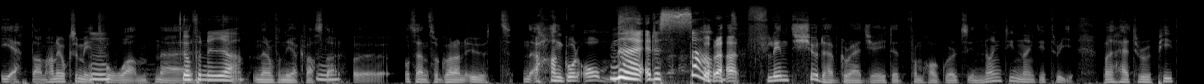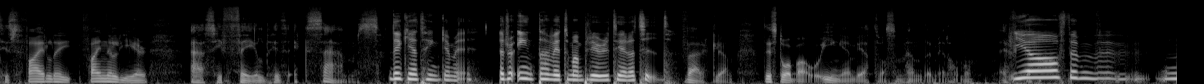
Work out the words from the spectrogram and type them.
i ettan, han är också med i Mm. tvåan när, De får nya. när de får nya kvastar. Mm. Eh, och sen så går han ut, han går om! Nej, är det sant? det här. Flint should have graduated from Hogwarts in 1993 but had to repeat his final, final year as he failed his exams. Det kan jag tänka mig. Jag tror inte han vet hur man prioriterar tid. Verkligen. Det står bara och ingen vet vad som hände med honom. Efter. Ja, för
